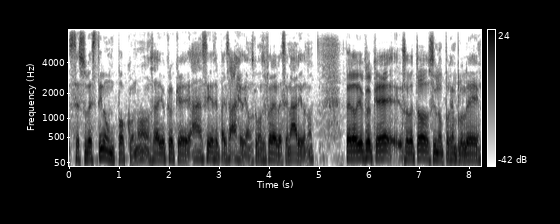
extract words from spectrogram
se subestima un poco, ¿no? O sea, yo creo que, ah, sí, es el paisaje, digamos, como si fuera el escenario, ¿no? Pero yo creo que, sobre todo si uno, por ejemplo, lee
